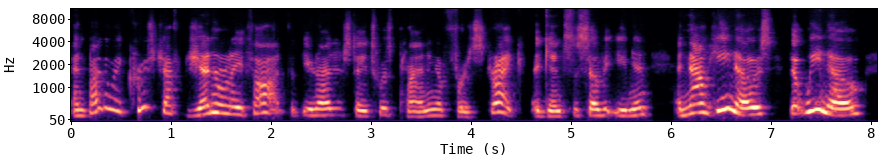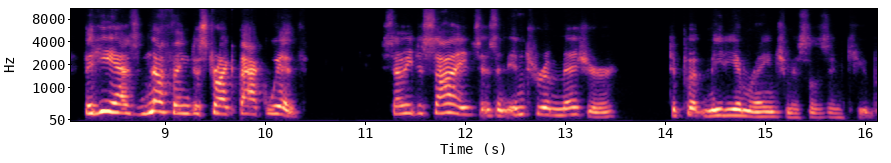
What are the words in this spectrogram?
And by the way, Khrushchev generally thought that the United States was planning a first strike against the Soviet Union and now he knows that we know that he has nothing to strike back with. So he decides, as an interim measure, to put medium range missiles in Cuba,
